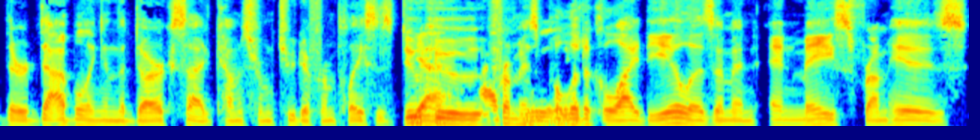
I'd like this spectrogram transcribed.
their dabbling in the dark side comes from two different places. Yeah, Dooku from his political idealism and and Mace from his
